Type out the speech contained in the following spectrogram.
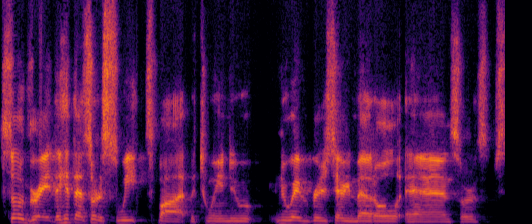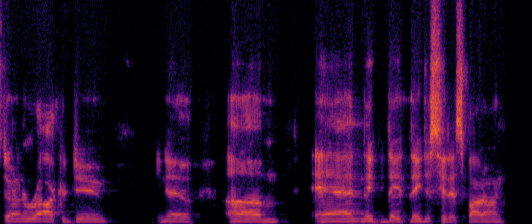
so great. They hit that sort of sweet spot between new new wave of British heavy metal and sort of stoner rock or doom, you know. Um, and they, they they just hit it spot on.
